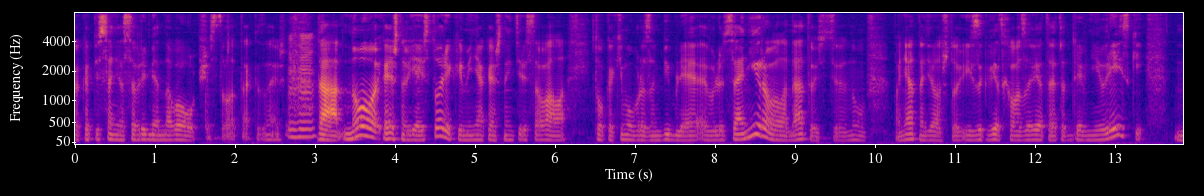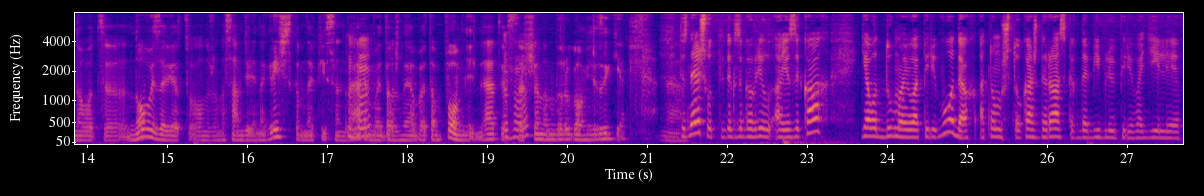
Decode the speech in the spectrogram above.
как описание современного общества, так знаешь. Угу. Да, но, конечно же, я историк, и меня, конечно, интересовало то, каким образом Библия эволюционировала, да, то есть, ну, понятное дело, что язык Ветхого Завета это древнееврейский, но вот э, Новый Завет, он уже на самом деле на греческом написан, угу. да, и мы должны об этом помнить, да, то есть угу. совершенно на другом языке. Да. Ты знаешь, вот ты так заговорил о языках, я вот думаю о переводах, о том, что каждый раз, когда Библию переводили,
